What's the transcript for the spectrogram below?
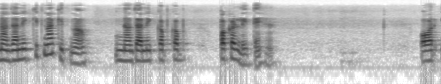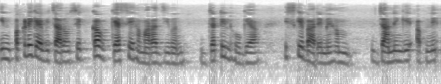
न जाने कितना कितना न जाने कब कब पकड़ लेते हैं। और इन पकड़े गए विचारों से कब कैसे हमारा जीवन जटिल हो गया, इसके बारे में हम जानेंगे अपने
